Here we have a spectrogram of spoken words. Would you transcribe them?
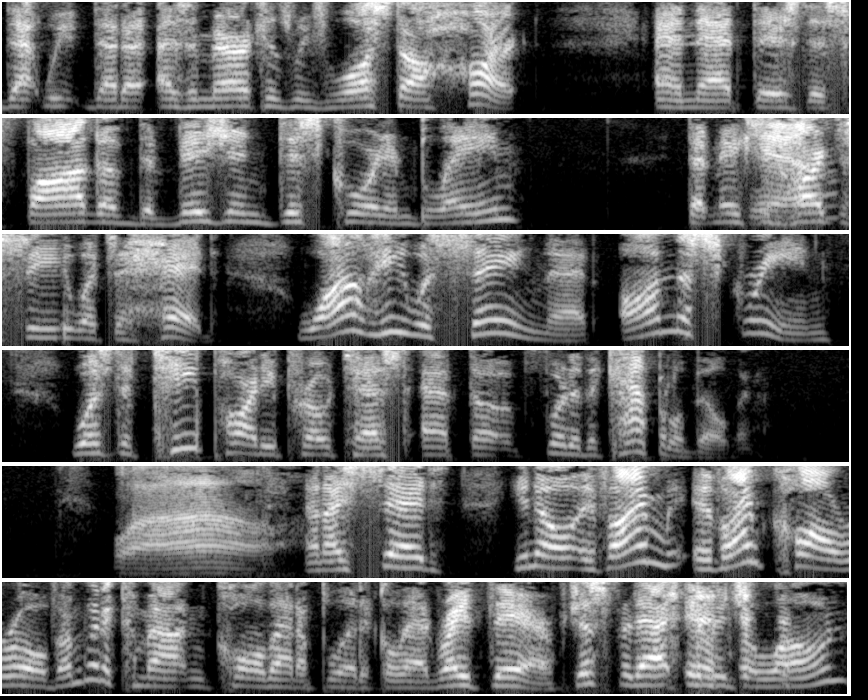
that we that uh, as Americans we've lost our heart, and that there's this fog of division, discord, and blame that makes it hard to see what's ahead. While he was saying that, on the screen was the Tea Party protest at the foot of the Capitol building. wow. And I said, you know, if I'm if I'm Karl Rove, I'm going to come out and call that a political ad right there, just for that image alone.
